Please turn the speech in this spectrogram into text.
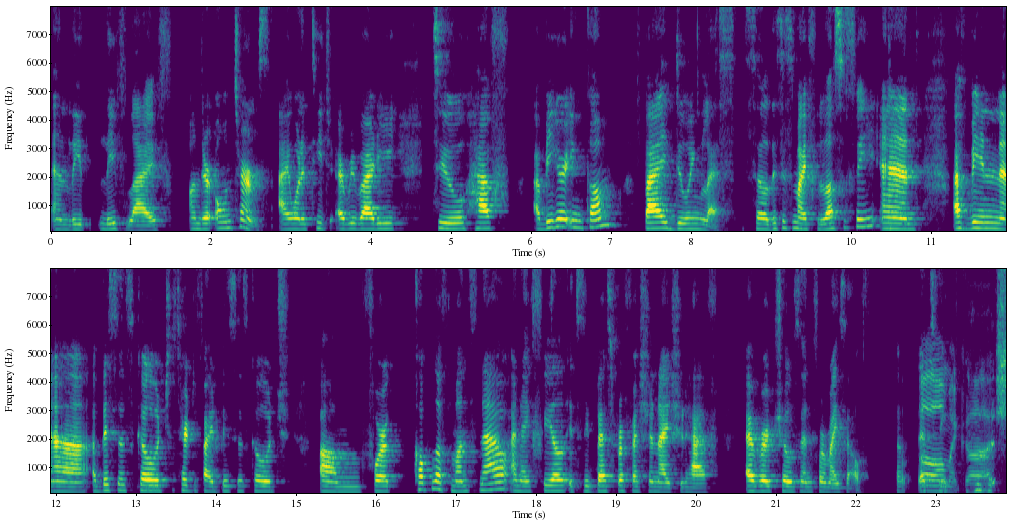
and lead, live life on their own terms. I want to teach everybody to have a bigger income by doing less. So, this is my philosophy, and I've been uh, a business coach, certified business coach, um, for a couple of months now, and I feel it's the best profession I should have ever chosen for myself. So oh me. my gosh,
